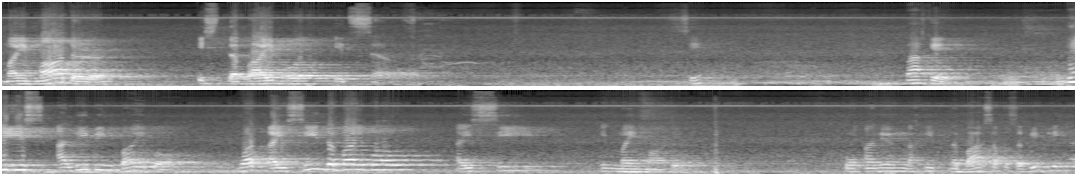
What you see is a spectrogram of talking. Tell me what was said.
My mother is the Bible itself. See? Bakit? He is a living Bible. What I see in the Bible, I see in my mother. Kung ano yung nakit, nabasa ko sa Biblia,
